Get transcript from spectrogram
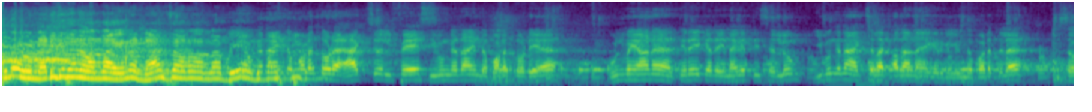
ஏன்னா இவன் நடிக்க தானே வந்தாங்க என்ன டான்ஸ் ஆட வந்தா அப்படியே அப்படி தான் இந்த படத்தோட ஆக்சுவல் ஃபேஸ் இவங்க தான் இந்த படத்தோடைய உண்மையான திரைக்கதை நகர்த்தி செல்லும். இவங்க தான் ஆக்சுவலா கதாநாயகர்கள் இந்த படத்துல. ஸோ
